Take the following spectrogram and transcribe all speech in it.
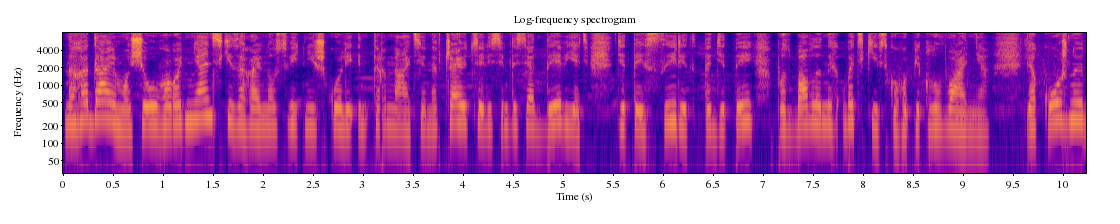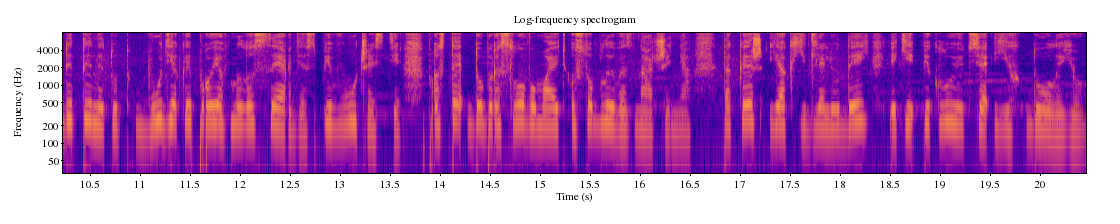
Нагадаємо, що у Городнянській загальноосвітній школі-інтернаті навчаються 89 дітей-сиріт та дітей, позбавлених батьківського піклування. Для кожної дитини тут будь-який прояв милосердя, співучасті, просте добре слово мають особливе значення, таке ж, як і для людей, які піклуються їх долею.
